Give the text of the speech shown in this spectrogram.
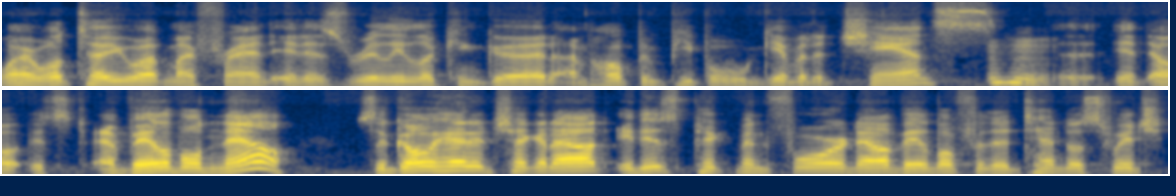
Well, I will tell you what, my friend, it is really looking good. I'm hoping people will give it a chance. Mhm. Uh, It oh, it's available now, so go ahead and check it out. It is Pikmin 4 now available for the Nintendo Switch.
